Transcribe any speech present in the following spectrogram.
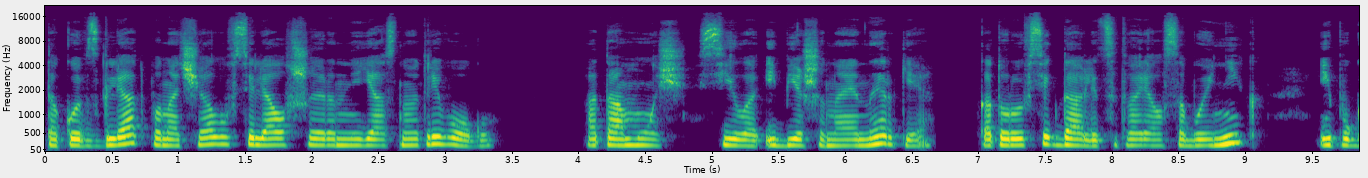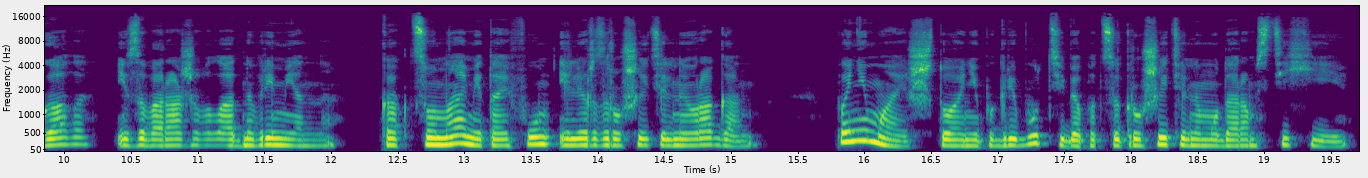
Такой взгляд поначалу вселял в Шерон неясную тревогу. А та мощь, сила и бешеная энергия, которую всегда олицетворял собой Ник, и пугала, и завораживала одновременно, как цунами, тайфун или разрушительный ураган. Понимаешь, что они погребут тебя под сокрушительным ударом стихии,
